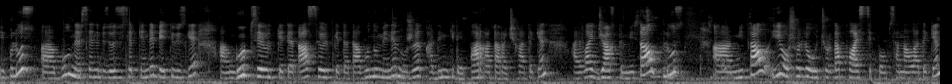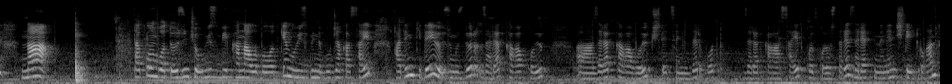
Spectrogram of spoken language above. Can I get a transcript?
и плюс бул нерсени биз өзү сепкенде бетибизге көп себилип кетет аз себилип кетет а буну менен уже кадимкидей пар катары чыгат экен аябай жакты металл плюс металл и ошол эле учурда пластик болуп саналат экен на таком вот өзүнчө usb каналы болот экен usbни бул жака сайып кадимкидей өзүңүздөр зарядкага коюп зарядкага коюп иштетсеңиздер вот зарядкага сайып коюп коесуздар э заряд менен иштей турган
